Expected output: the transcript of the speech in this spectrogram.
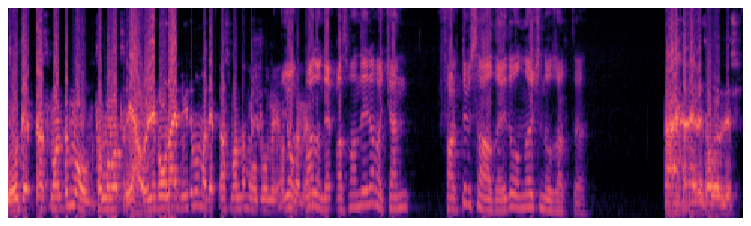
Bu deplasmanda mı oldu? Tam onu hatırlamıyorum. Yani öyle bir olay duydum ama deplasmanda mı oldu onu Yok hatırlamıyorum. pardon deplasman değil ama kendi farklı bir sahadaydı. Onlar için de uzaktı. Evet olabilir.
